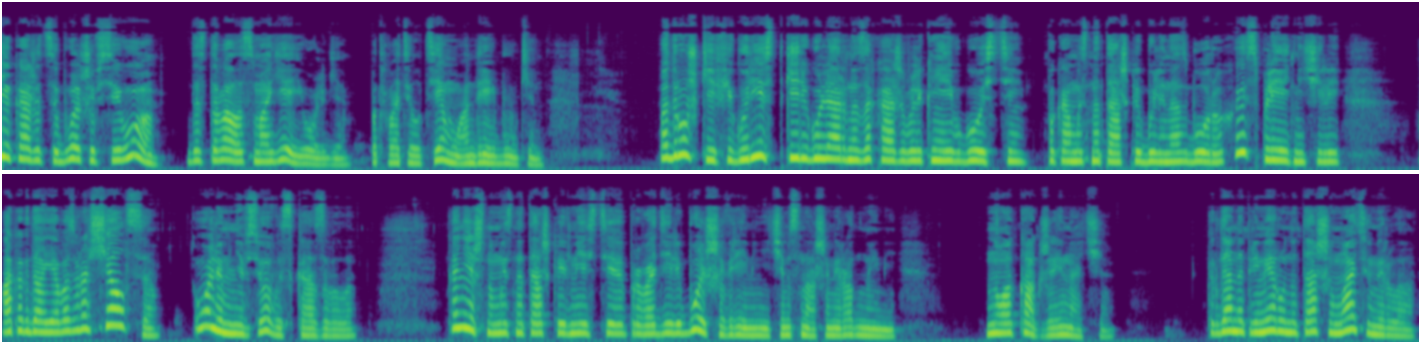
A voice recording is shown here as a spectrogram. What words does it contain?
мне кажется, больше всего доставалось моей Ольге, подхватил тему Андрей Букин. Подружки-фигуристки регулярно захаживали к ней в гости, пока мы с Наташкой были на сборах, и сплетничали. А когда я возвращался, Оля мне все высказывала. Конечно, мы с Наташкой вместе проводили больше времени, чем с нашими родными. Ну а как же иначе? Когда, например, у Наташи мать умерла,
